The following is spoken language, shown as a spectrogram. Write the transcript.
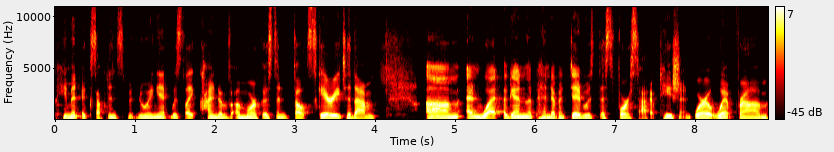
payment acceptance, but knowing it was like kind of amorphous and felt scary to them. Um, and what again the pandemic did was this forced adaptation, where it went from,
